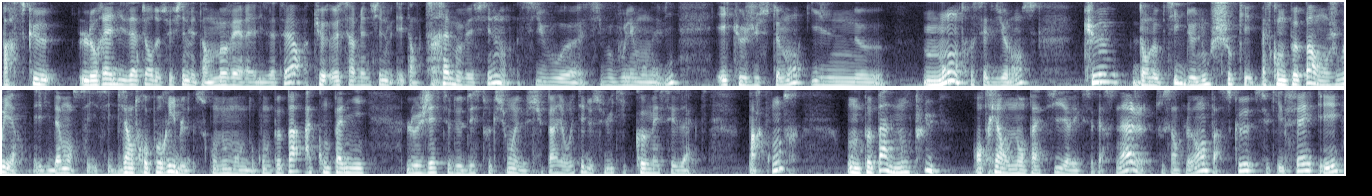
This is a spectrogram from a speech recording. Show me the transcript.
Parce que le réalisateur de ce film est un mauvais réalisateur, que A Serbian Film est un très mauvais film, si vous, euh, si vous voulez mon avis, et que justement, il ne montre cette violence que dans l'optique de nous choquer. Parce qu'on ne peut pas en jouir, évidemment, c'est bien trop horrible ce qu'on nous montre, donc on ne peut pas accompagner le geste de destruction et de supériorité de celui qui commet ces actes. Par contre, on ne peut pas non plus entrer en empathie avec ce personnage, tout simplement parce que ce qu'il fait est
